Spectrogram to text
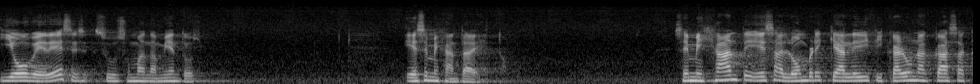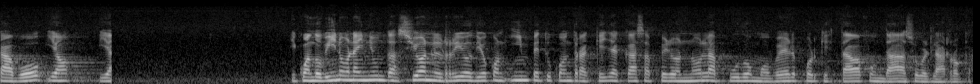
y obedece sus mandamientos, es semejante a esto. Semejante es al hombre que al edificar una casa y, y, y cuando vino una inundación el río dio con ímpetu contra aquella casa, pero no la pudo mover porque estaba fundada sobre la roca.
